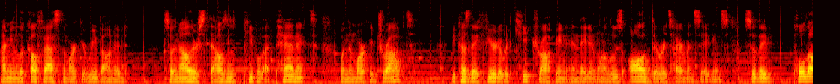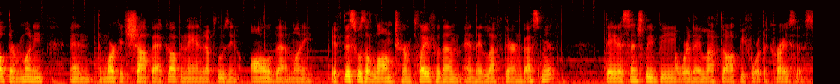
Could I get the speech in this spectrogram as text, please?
I mean, look how fast the market rebounded. So now there's thousands of people that panicked when the market dropped because they feared it would keep dropping and they didn't want to lose all of their retirement savings. So they pulled out their money and the market shot back up and they ended up losing all of that money. If this was a long term play for them and they left their investment, they'd essentially be where they left off before the crisis.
